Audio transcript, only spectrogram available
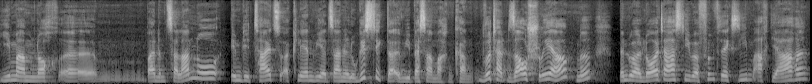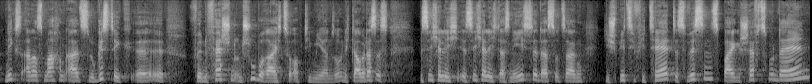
jemandem noch ähm, bei einem Zalando im Detail zu erklären, wie er jetzt seine Logistik da irgendwie besser machen kann, wird halt sau schwer, ne? wenn du halt Leute hast, die über fünf, sechs, sieben, acht Jahre nichts anderes machen, als Logistik äh, für den Fashion- und Schuhbereich zu optimieren. So. Und ich glaube, das ist, ist, sicherlich, ist sicherlich das Nächste, dass sozusagen die Spezifität des Wissens bei Geschäftsmodellen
